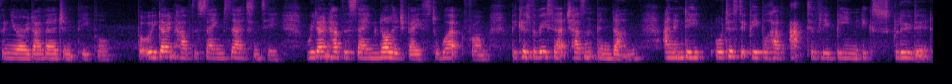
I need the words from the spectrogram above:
for neurodivergent people but we don't have the same certainty. We don't have the same knowledge base to work from because the research hasn't been done and indeed autistic people have actively been excluded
